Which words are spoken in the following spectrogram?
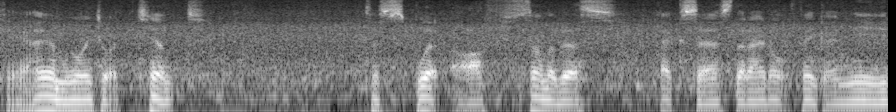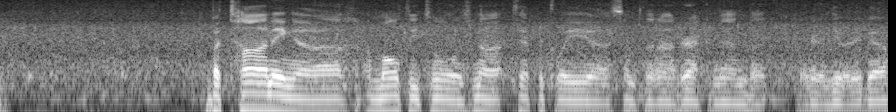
Okay, I am going to attempt to split off some of this excess that I don't think I need. Batoning a, a multi-tool is not typically uh, something I'd recommend, but we're gonna give it a go.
